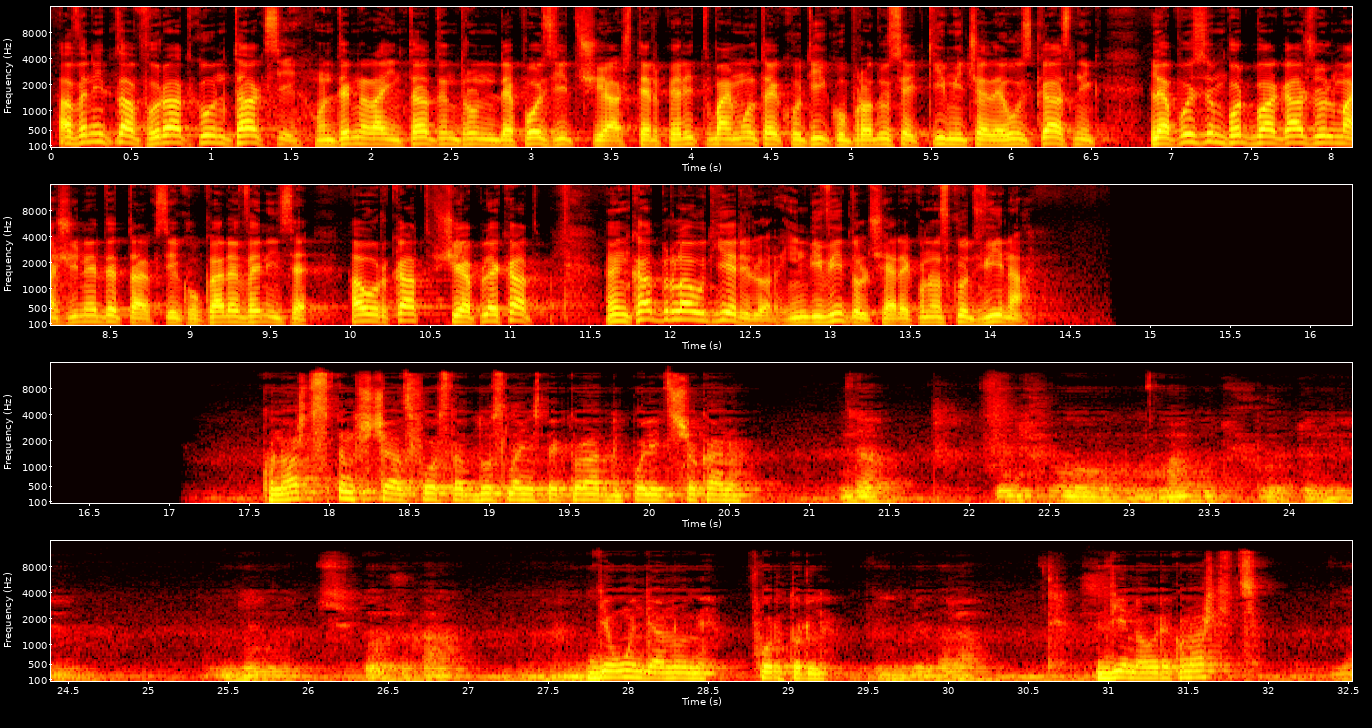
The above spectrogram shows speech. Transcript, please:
A venit la furat cu un taxi. Un tânăr a intrat într-un depozit și a șterperit mai multe cutii cu produse chimice de uz casnic. Le-a pus în portbagajul mașinii de taxi cu care venise. A urcat și a plecat. În cadrul audierilor, individul și-a recunoscut vina. Cunoașteți pentru ce ați fost adus la inspectorat de poliție Ciocană? Da. Pentru mai multe furturi din sectorul Ciocană. De unde anume furturile? Vina o recunoașteți? Da.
